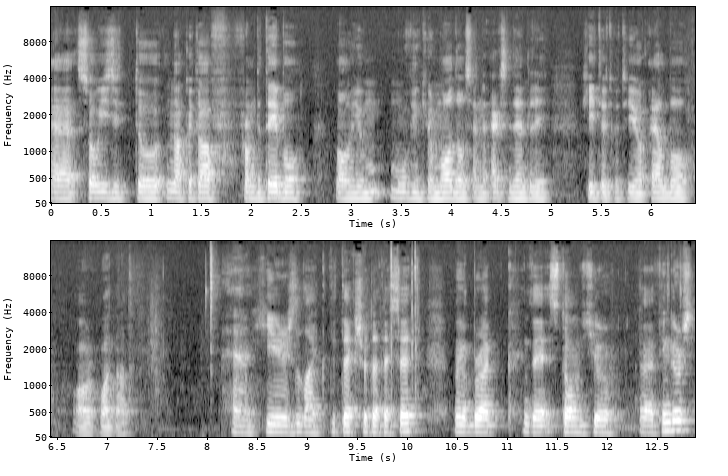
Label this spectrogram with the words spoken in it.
uh, so easy to knock it off from the table while you're moving your models and accidentally hit it with your elbow or whatnot. And here's like the texture that I said, when you break the stone with your uh, fingers,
